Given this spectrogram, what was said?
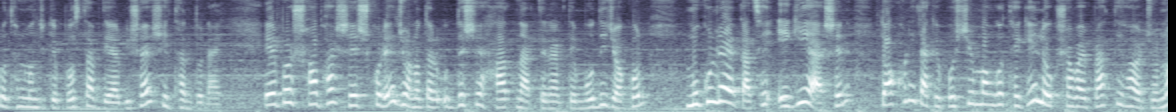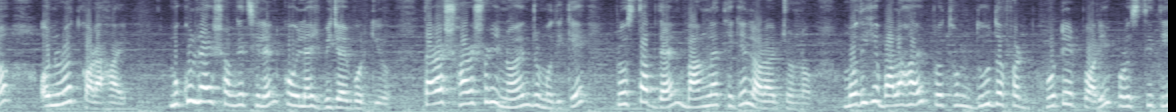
প্রধানমন্ত্রীকে প্রস্তাব দেওয়ার বিষয়ে সিদ্ধান্ত নেয়। এরপর সভা শেষ করে জনতার উদ্দেশ্যে হাত নাড়তে নাড়তে মোদী যখন মুকুল রায়ের কাছে এগিয়ে আসেন, তখনই তাকে পশ্চিমবঙ্গ থেকে লোকসভায় প্রার্থী হওয়ার জন্য অনুরোধ করা হয়। মুকুল রায়ের সঙ্গে ছিলেন কৈলাস বিজয়বর্গীয়। তারা সরাসরি নরেন্দ্র মোদীকে প্রস্তাব দেন বাংলা থেকে লড়ার জন্য। মোদীকে বলা হয়, প্রথম দু দফার ভোটের পরই পরিস্থিতি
